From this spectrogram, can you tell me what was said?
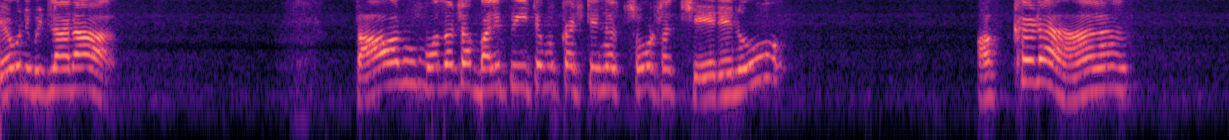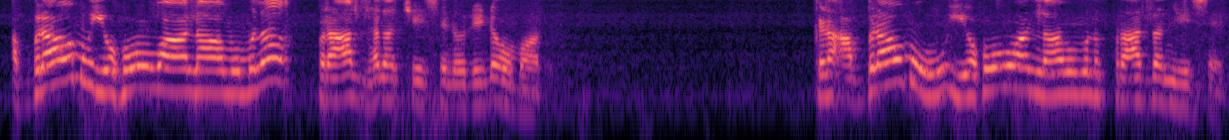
దేవుని బిడ్లారా తాను మొదట బలిపీఠం కట్టిన చోట చేరెను. అక్కడ అబ్రాహము యహోవానామమున ప్రార్థన చేసెను రెండవ మారు. ఇక్కడ అబ్రాహము యహోవా నామమున ప్రార్థన చేశాడు.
